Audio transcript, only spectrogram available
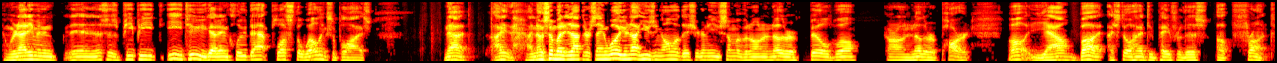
And we're not even, and this is PPE too. You got to include that plus the welding supplies. Now, I I know somebody's out there saying, "Well, you're not using all of this. You're going to use some of it on another build." Well, or on another part. Well, yeah, but I still had to pay for this up front.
